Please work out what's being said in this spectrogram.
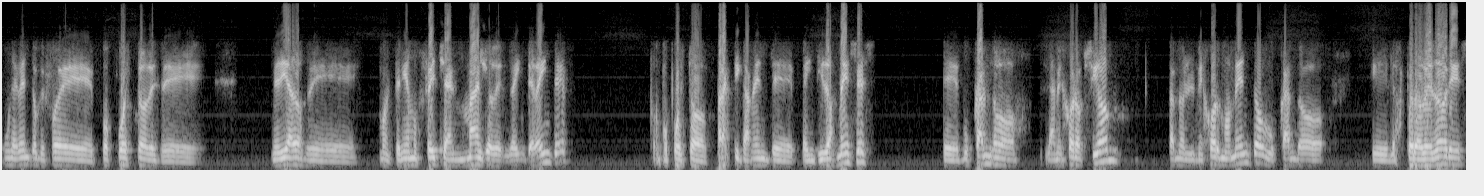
Un evento que fue pospuesto desde mediados de. Bueno, teníamos fecha en mayo del 2020. Fue pospuesto prácticamente 22 meses, eh, buscando la mejor opción, buscando el mejor momento, buscando que los proveedores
